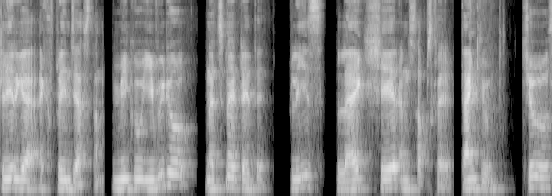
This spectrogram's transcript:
క్లియర్గా ఎక్స్ప్లెయిన్ చేస్తాను. మీకు ఈ వీడియో నచ్చినట్టయితే please like share and subscribe thank you చూస్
